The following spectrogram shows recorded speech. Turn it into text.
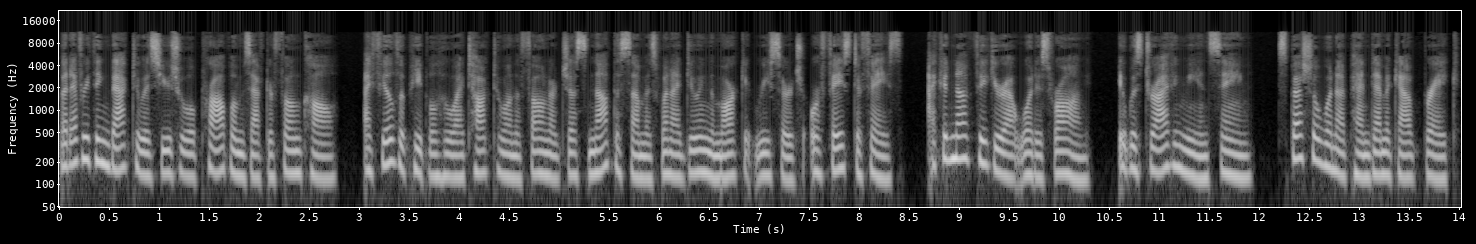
but everything back to as usual problems after phone call. I feel the people who I talk to on the phone are just not the same as when I doing the market research or face to face. I could not figure out what is wrong. It was driving me insane special when a pandemic outbreak,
